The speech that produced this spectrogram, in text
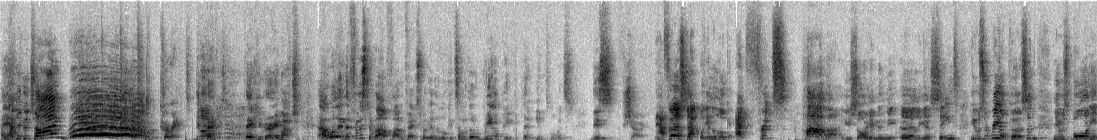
Are you having a good time? Correct. Thank you very much. Uh, well, in the first of our fun facts, we're going to look at some of the real people that influenced this show. Now, first up, we're going to look at Fritz Haber. You saw him in the earlier scenes. He was a real person. He was born in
